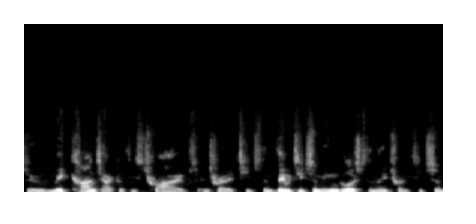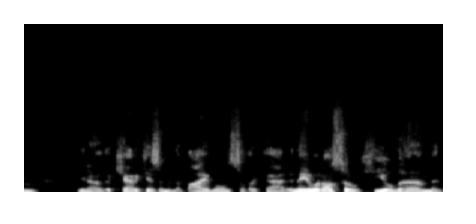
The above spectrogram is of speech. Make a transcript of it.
to make contact with these tribes and try to teach them. They would teach them english then they try to teach them you know the catechism and the bible and stuff like that. And they would also heal them and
